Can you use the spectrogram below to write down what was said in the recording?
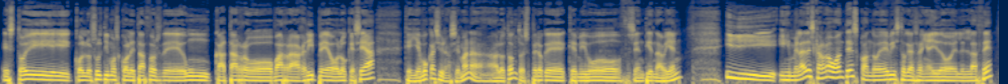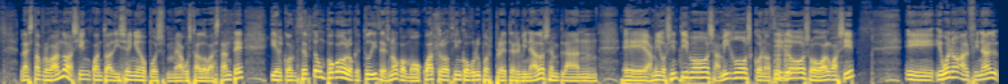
estoy con los últimos coletazos de un catarro barra gripe o lo que sea, que llevo casi una semana a lo tonto. Espero que, que mi voz se entienda bien. Y, y me la he descargado antes cuando he visto que has añadido el enlace. La he estado probando, así en cuanto a diseño, pues me ha gustado bastante. Y el concepto, un poco lo que tú dices, ¿no? Como cuatro o cinco grupos predeterminados, en plan eh, amigos íntimos, amigos, conocidos o algo así. Y, bueno, al final,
